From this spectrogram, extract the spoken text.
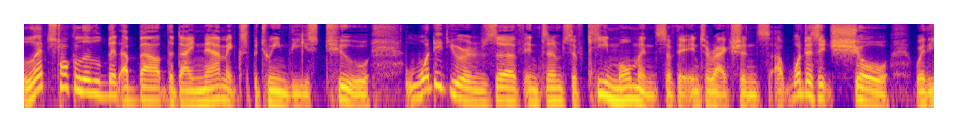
Let's talk a little bit about the dynamic dynamics between these two. What did you observe in terms of key moments of their interactions? Uh, what does it show where the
